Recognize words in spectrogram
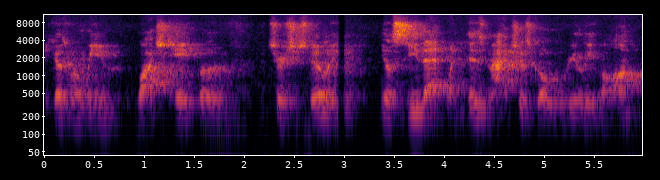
Because when we watch tape of Tchrikishvili, you'll see that when his matches go really long,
